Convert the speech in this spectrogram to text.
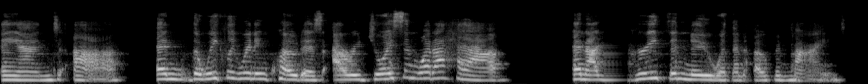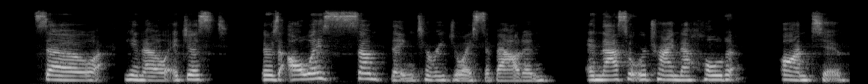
and uh, and the weekly winning quote is I rejoice in what I have and I greet the new with an open mind. So, you know, it just there's always something to rejoice about and and that's what we're trying to hold on to.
